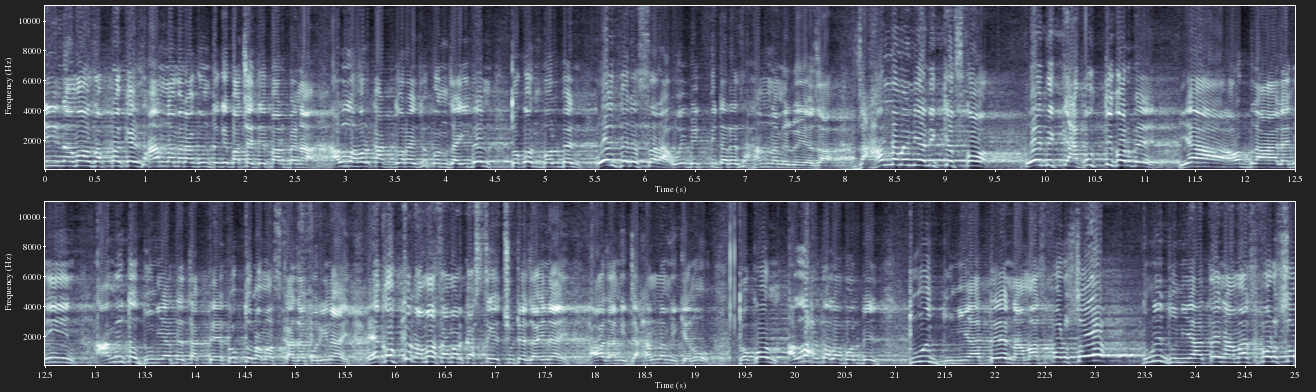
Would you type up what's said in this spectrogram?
এই নামাজ আপনাকে জাহান নামের আগুন থেকে বাঁচাইতে পারবে না। আল্লাহর কাঠগড়ায় যখন যাইবেন, তখন বলবেন, ওই ফেরেস্তারা ওই ব্যক্তিটারে জাহান নামে লইয়া যা। জাহান নামে নিয়ে নিক্ষেপ কর। ওই ব্যক্তি আপত্তি করবে, ইয়া রব্লা আমি তো দুনিয়াতে থাকতে একক তো নামাজ কাজা করি নাই, একক তো নামাজ আমার কাছ থেকে ছুটে যায় নাই, আজ আমি জাহান্নামি কেন? তখন আল্লাহ তালা বলবে তুই দুনিয়াতে নামাজ পড়ছো তুমি দুনিয়াতে নামাজ পড়ছো,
